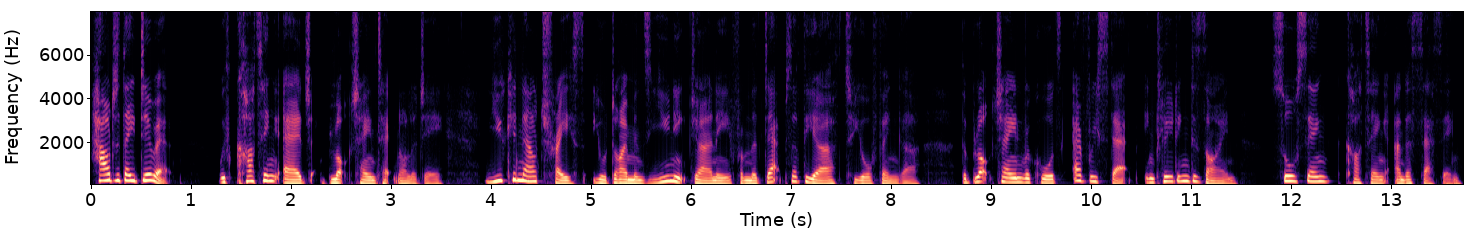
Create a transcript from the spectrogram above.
How do they do it? With cutting edge blockchain technology, you can now trace your diamond's unique journey from the depths of the earth to your finger. The blockchain records every step, including design, sourcing, cutting, and assessing,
